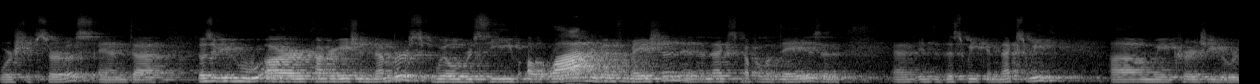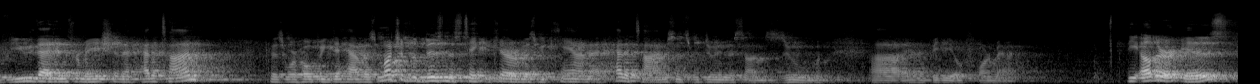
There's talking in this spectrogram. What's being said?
worship service. And uh, those of you who are congregation members will receive a lot of information in the next couple of days and, and into this week and next week. Um, we encourage you to review that information ahead of time because we're hoping to have as much of the business taken care of as we can ahead of time since we're doing this on Zoom uh, in a video format. The other is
